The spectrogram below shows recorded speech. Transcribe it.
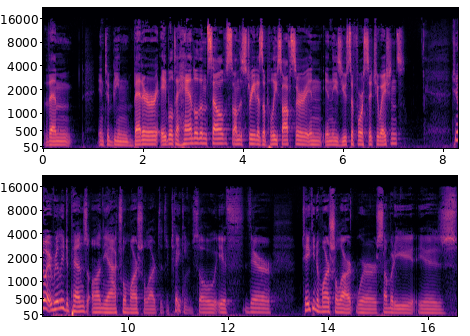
them into being better able to handle themselves on the street as a police officer in, in these use of force situations? You know, it really depends on the actual martial art that they're taking. So if they're taking a martial art where somebody is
